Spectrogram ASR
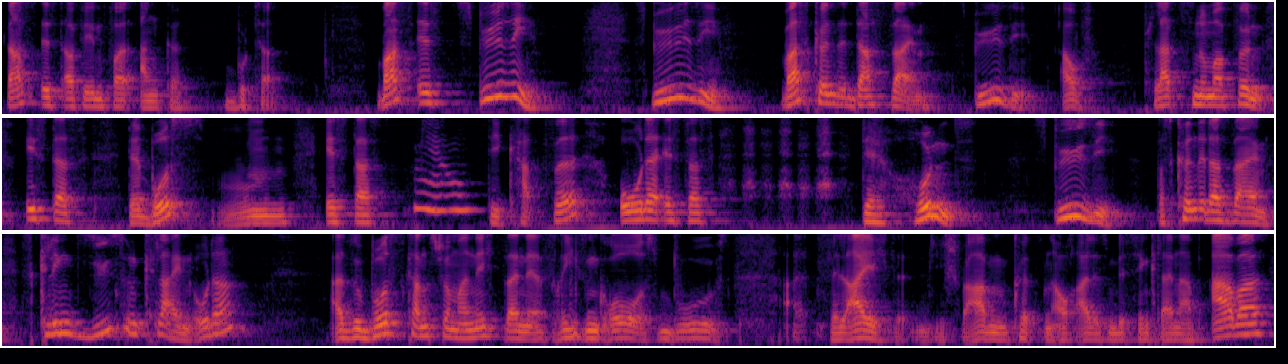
Das ist auf jeden Fall Anke, Butter. Was ist Spüsi? Spüsi. Was könnte das sein? Spüsi auf Platz Nummer 5. Ist das der Bus? Ist das die Katze? Oder ist das der Hund? Spüsi. Was könnte das sein? Es klingt süß und klein, oder? Also Bus kann es schon mal nicht sein, der ist riesengroß. Bus. Vielleicht, die Schwaben kürzen auch alles ein bisschen kleiner ab. Aber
